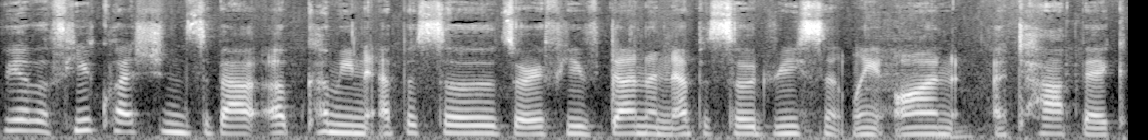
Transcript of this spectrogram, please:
We have a few questions about upcoming episodes or if you've done an episode recently on a topic.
